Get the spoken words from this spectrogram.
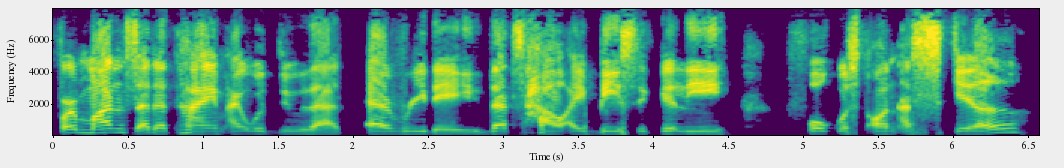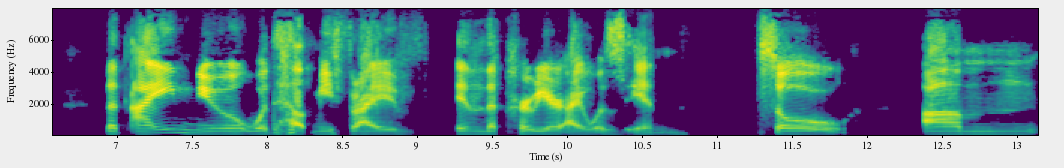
for months at a time, I would do that every day. That's how I basically focused on a skill that I knew would help me thrive in the career I was in. So, um,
